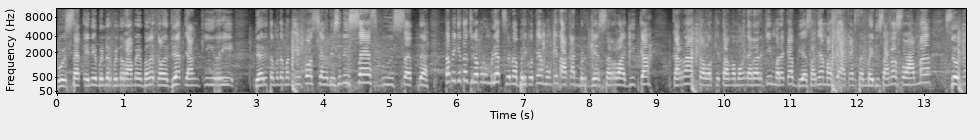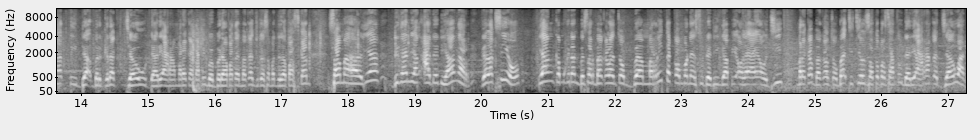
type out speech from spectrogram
Buset ini bener-bener ramai banget kalau lihat yang kiri dari teman-teman EVOS yang di sini ses buset dah. Tapi kita juga perlu melihat zona berikutnya mungkin akan bergeser lagi kah? Karena kalau kita ngomongin RRQ mereka biasanya masih akan standby di sana selama zona tidak bergerak jauh dari arah mereka. Tapi beberapa tembakan juga sempat dilepaskan. Sama halnya dengan yang ada di hangar. Galaxio yang kemungkinan besar bakalan coba meritek komponen yang sudah dihinggapi oleh IOG. Mereka bakal coba cicil satu persatu dari arah kejauhan.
